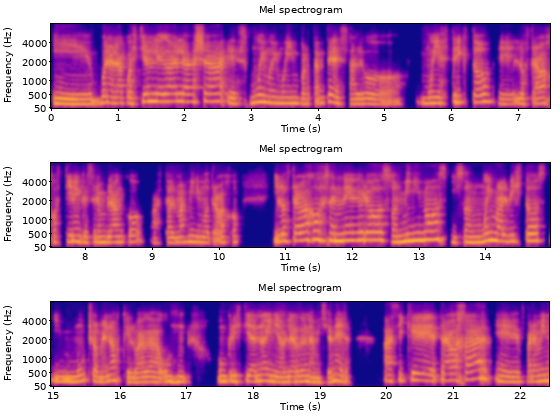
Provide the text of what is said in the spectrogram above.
Y bueno, la cuestión legal allá es muy, muy, muy importante, es algo muy estricto. Eh, los trabajos tienen que ser en blanco, hasta el más mínimo trabajo y los trabajos en negro son mínimos y son muy mal vistos y mucho menos que lo haga un, cristiano y ni hablar de una misionera. Así que trabajar eh, para mí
